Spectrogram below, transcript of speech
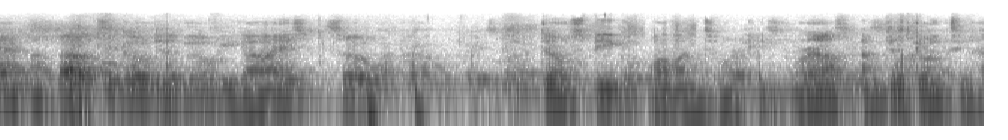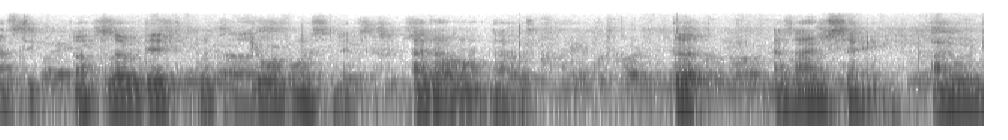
am about to go to the movie, guys, so don't speak while I'm talking, or else I'm just going to have to upload it with your voice in it. I don't want that. But, as I'm saying, I'm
